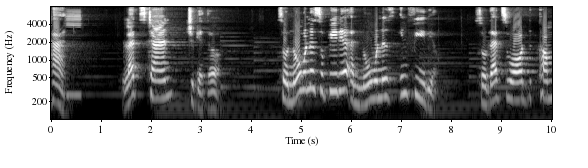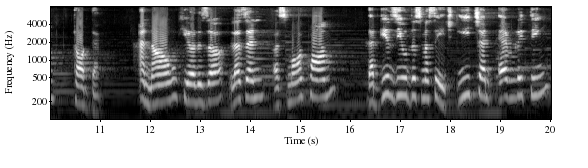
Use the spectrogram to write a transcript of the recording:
hand. Let's stand together. So no one is superior and no one is inferior. So that's what the thumb taught them. And now here is a lesson, a small poem that gives you this message. Each and everything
